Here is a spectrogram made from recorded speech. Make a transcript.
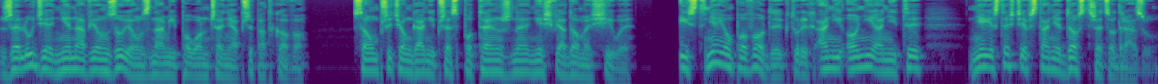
że ludzie nie nawiązują z nami połączenia przypadkowo. Są przyciągani przez potężne, nieświadome siły. Istnieją powody, których ani oni, ani ty nie jesteście w stanie dostrzec od razu.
